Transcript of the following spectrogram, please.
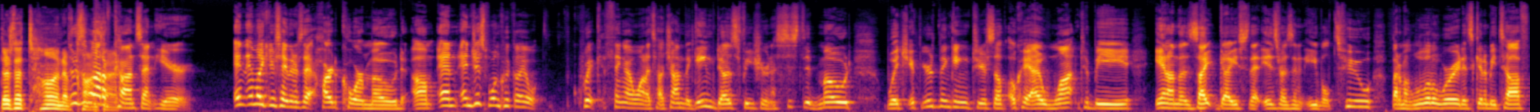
There's a ton of content. there's content. a lot of content here and, and like you're saying, there's that hardcore mode. Um, and and just one quick quick thing I want to touch on. The game does feature an assisted mode, which if you're thinking to yourself, okay, I want to be in on the zeitgeist that is Resident Evil 2, but I'm a little worried it's going to be tough.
